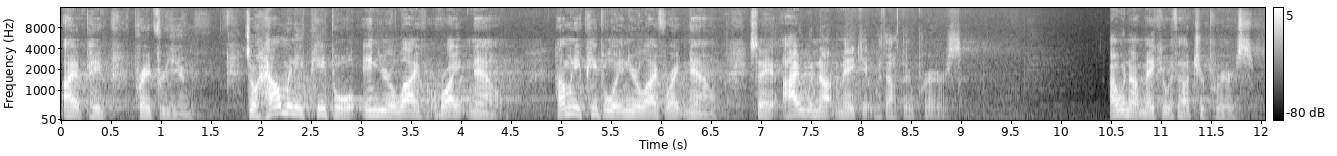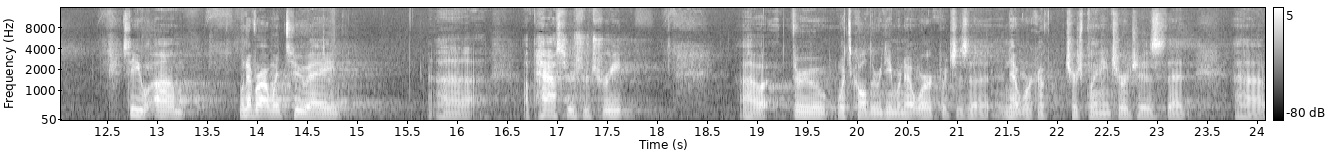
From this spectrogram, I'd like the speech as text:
I have paid, prayed for you. So, how many people in your life right now, how many people in your life right now say, I would not make it without their prayers? I would not make it without your prayers. See, um, whenever I went to a, uh, a pastor's retreat, uh, through what's called the Redeemer Network, which is a network of church planting churches that uh,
